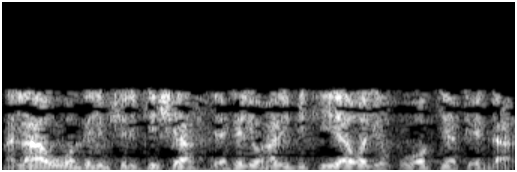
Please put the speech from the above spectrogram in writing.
Na lau wangelimshirikisha yangeliwaharibikia waliokuwa wakiyatenda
